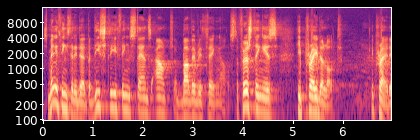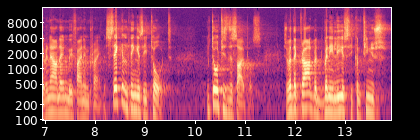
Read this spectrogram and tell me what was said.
There's many things that he did, but these three things stands out above everything else. The first thing is he prayed a lot. He prayed. Every now and then we find him praying. The second thing is he taught. He taught his disciples. He's with the crowd, but when he leaves, he continues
